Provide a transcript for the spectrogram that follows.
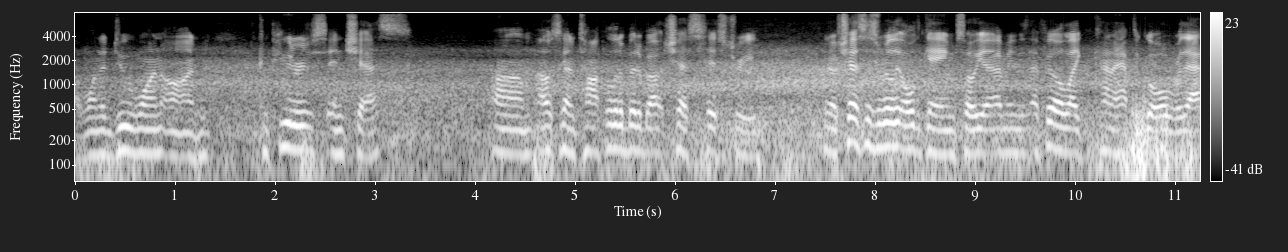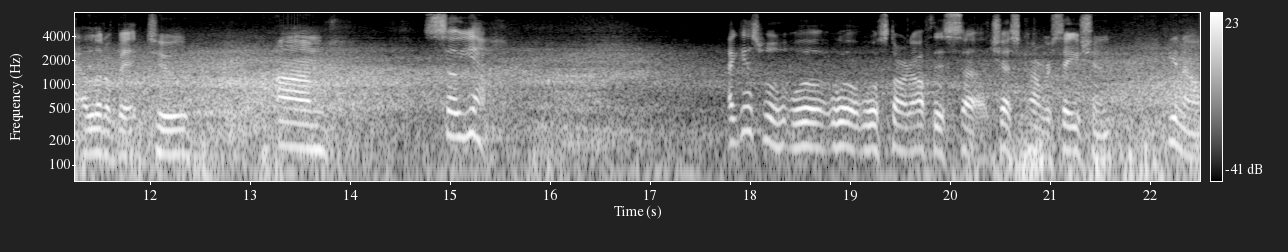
I want to do one on computers and chess. Um, I was going to talk a little bit about chess history. You know, chess is a really old game, so yeah, I mean, I feel like kind of have to go over that a little bit too. Um, so yeah, I guess we'll we'll we'll, we'll start off this uh, chess conversation. You know,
